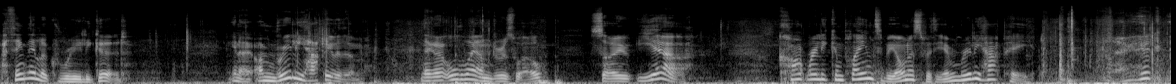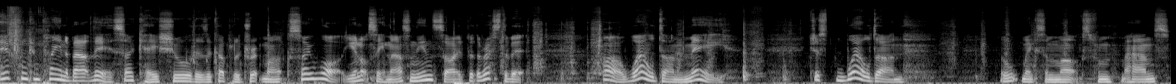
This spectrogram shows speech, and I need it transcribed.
I think they look really good. You know, I'm really happy with them. They go all the way under as well. So yeah, can't really complain to be honest with you. I'm really happy. Who, who can complain about this? Okay, sure, there's a couple of drip marks. So what? You're not seeing that on the inside, but the rest of it. Oh, well done me. Just well done. Oh, make some marks from my hands.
